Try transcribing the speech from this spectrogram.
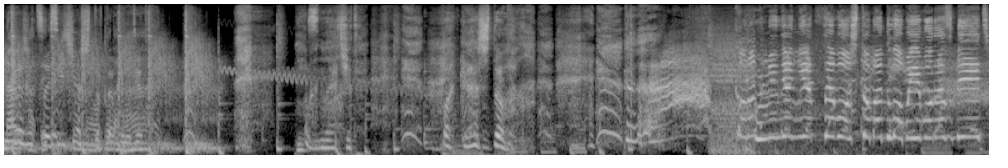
Кажется, сейчас что-то будет. Значит, пока что... У меня нет того, что могло бы его разбить!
